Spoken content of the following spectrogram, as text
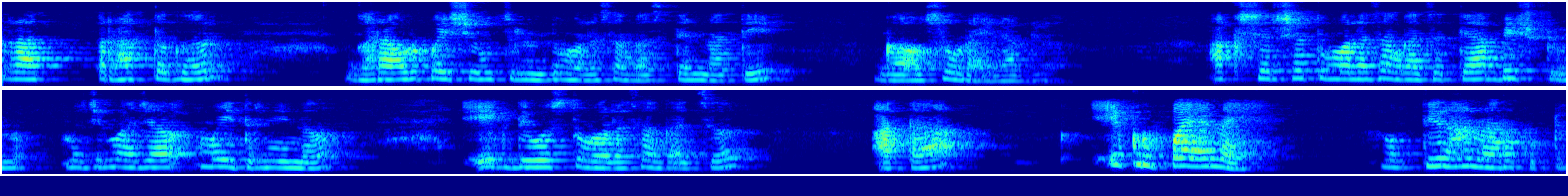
रात राहतं घर घरावर पैसे उचलून तुम्हाला सांगायचं त्यांना ते गाव सोडायला लागलं. अक्षरशः तुम्हाला सांगायचं त्या बेस्टून म्हणजे माझ्या मैत्रिणीनं एक दिवस तुम्हाला सांगायचं आता एक रुपया नाही मग ती राहणार कुठं?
